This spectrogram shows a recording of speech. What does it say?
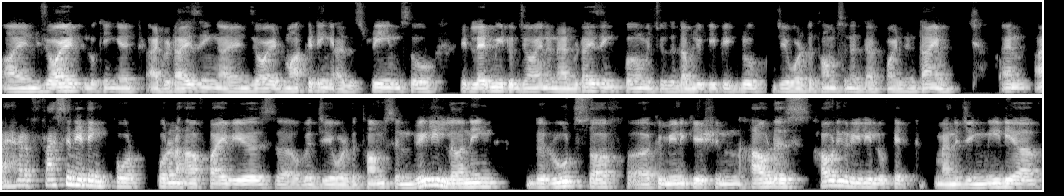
I enjoyed looking at advertising. I enjoyed marketing as a stream. So it led me to join an advertising firm, which was the WPP Group, J. Walter Thompson at that point in time. And I had a fascinating four, four and a half, five years uh, with J. Walter Thompson, really learning the roots of uh, communication. How does, how do you really look at managing media?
